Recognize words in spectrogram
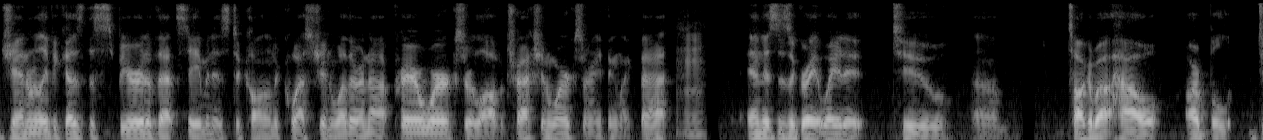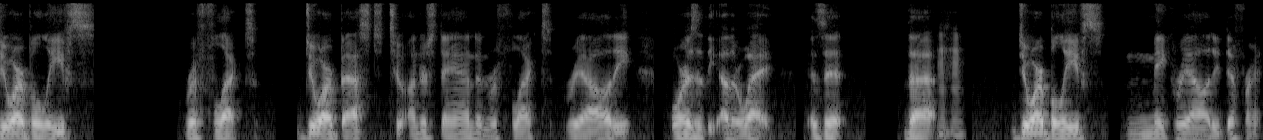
generally because the spirit of that statement is to call into question whether or not prayer works or law of attraction works or anything like that. hmm And this is a great way to to um, talk about how our do our beliefs reflect do our best to understand and reflect reality, or is it the other way? Is it that hmm do our beliefs make reality different?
